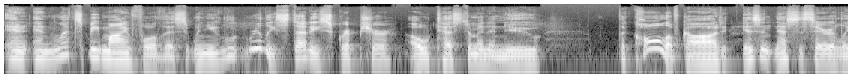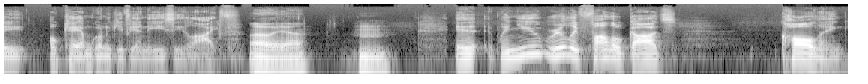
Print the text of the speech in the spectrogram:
And, and let's be mindful of this. When you l- really study Scripture, Old Testament and New, the call of God isn't necessarily, okay, I'm going to give you an easy life. Oh, yeah. Hmm. It, when you really follow God's calling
